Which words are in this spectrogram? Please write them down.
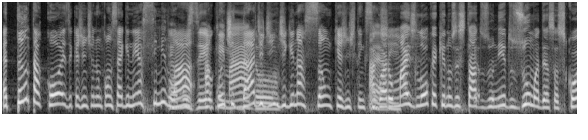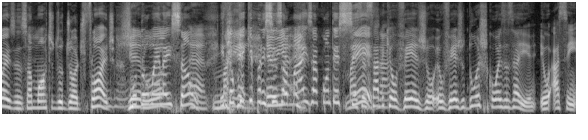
É tanta coisa que a gente não consegue nem assimilar é a quantidade queimado. de indignação que a gente tem que sentir. Agora, o mais louco é que nos Estados Unidos, uma dessas coisas, a morte do George Floyd, uhum. mudou Gerou, uma eleição. É, então, o que, que precisa ia... mais acontecer? Mas você sabe que eu vejo, eu vejo duas coisas aí. Eu, assim,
